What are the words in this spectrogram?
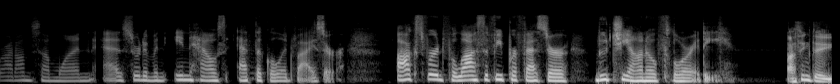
brought on someone as sort of an in house ethical advisor Oxford philosophy professor Luciano Floridi. I think they,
